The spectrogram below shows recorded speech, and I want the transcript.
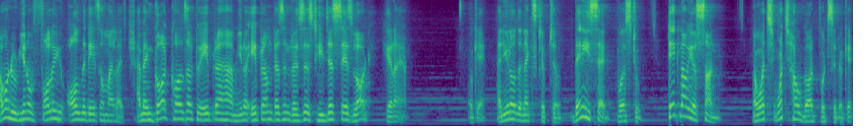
I want to, you know, follow you all the days of my life. And when God calls out to Abraham, you know, Abraham doesn't resist. He just says, Lord, here I am. Okay. And you know the next scripture. Then he said, verse 2, take now your son. Now watch, watch how God puts it, okay?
